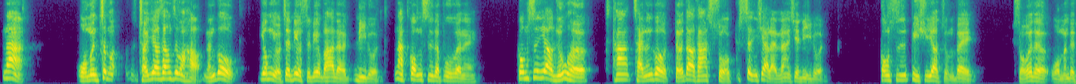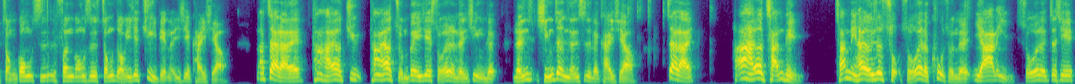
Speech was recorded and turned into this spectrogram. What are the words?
那。我们这么传销商这么好，能够拥有这六十六趴的利润，那公司的部分呢？公司要如何他才能够得到他所剩下来的那些利润？公司必须要准备所谓的我们的总公司、分公司种种一些据点的一些开销。那再来呢，他还要据他还要准备一些所谓的人性的人行政人事的开销。再来，他还有产品，产品还有一些所所谓的库存的压力，所谓的这些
